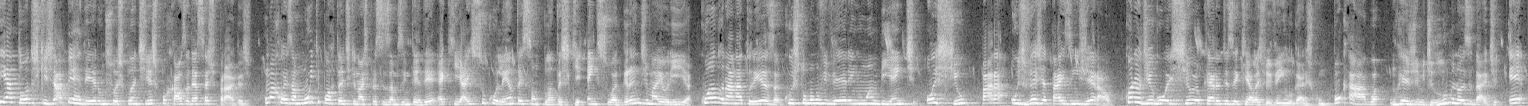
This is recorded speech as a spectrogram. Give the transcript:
e a todos que já perderam suas plantinhas por causa dessas pragas. Uma coisa muito importante que nós precisamos entender é que as suculentas são plantas que, em sua grande maioria, quando na natureza, costumam viver em um ambiente hostil para os vegetais em geral. Quando eu digo hostil, eu quero dizer que elas vivem em lugares com pouca água, um regime de luminosidade e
